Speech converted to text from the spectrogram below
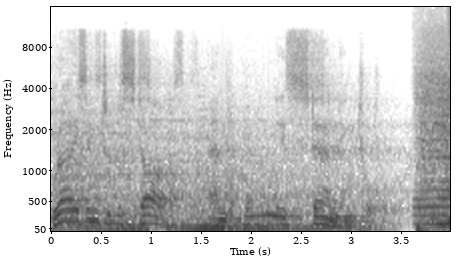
rising to the stars and always standing tall.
